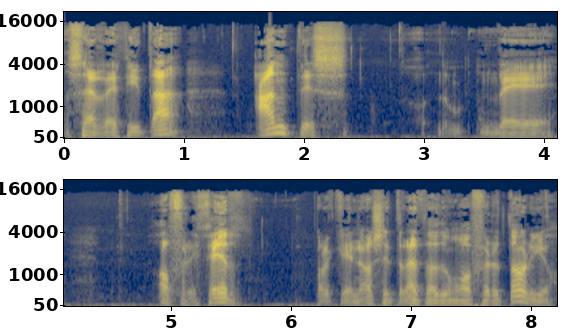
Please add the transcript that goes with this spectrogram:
se recita antes de ofrecer, porque no se trata de un ofertorio,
